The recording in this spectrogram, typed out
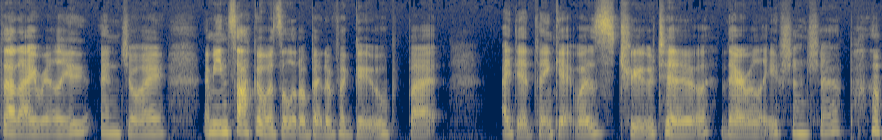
that I really enjoy. I mean, Sokka was a little bit of a goob, but I did think it was true to their relationship.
